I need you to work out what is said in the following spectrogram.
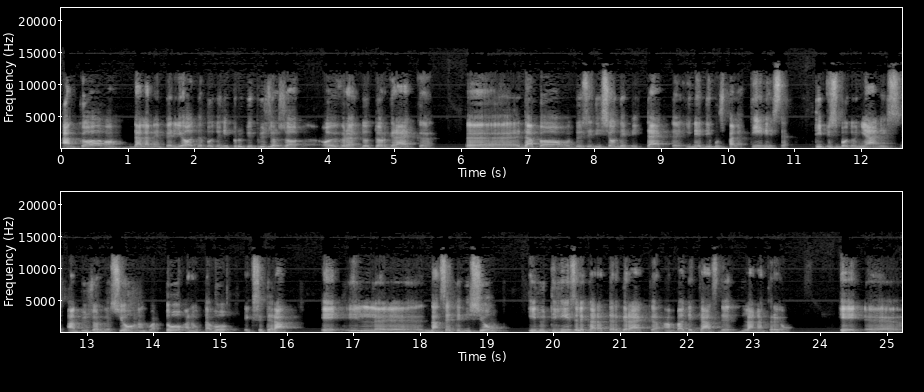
Encore, dans la même période, Bodoni produit plusieurs œuvres d'auteurs grecs. D'abord, deux éditions d'Épithète, Inedibus Palatinis, Typis Bodonianis, en plusieurs versions, en quarto, en octavo, etc. Et euh, dans cette édition, il utilise le caractère grec en bas des cases de l'anacréon. Et euh,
